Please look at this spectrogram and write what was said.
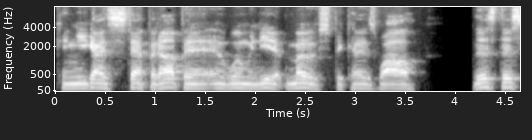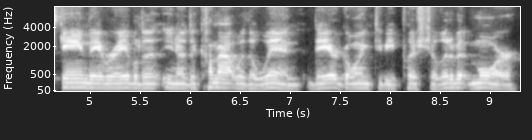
can you guys step it up and, and when we need it most? Because while this this game they were able to you know to come out with a win, they are going to be pushed a little bit more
